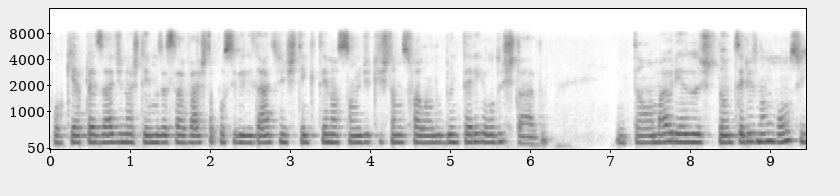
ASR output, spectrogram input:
Porque apesar de nós termos essa vasta possibilidade, a gente tem que ter noção de que estamos falando do interior do estado. Então, a maioria dos estudantes eles não vão se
